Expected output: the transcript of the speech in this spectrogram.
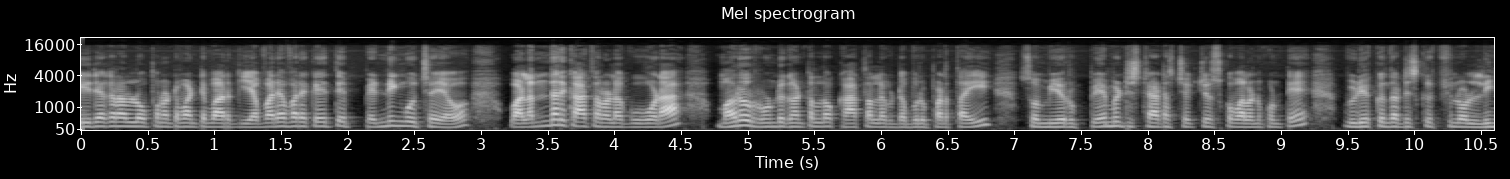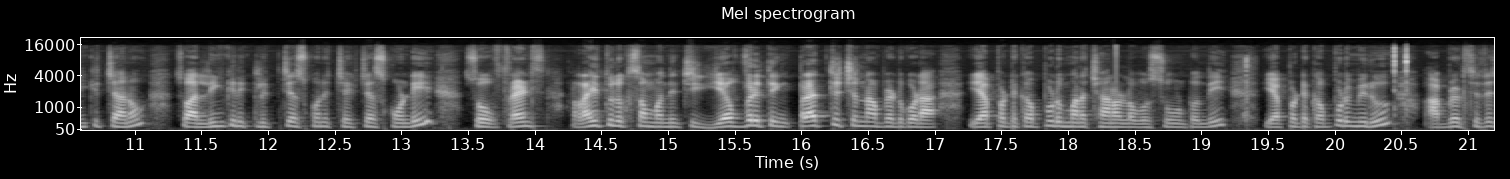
ఐదు ఎకరాల లోపు ఉన్నటువంటి వారికి ఎవరెవరికైతే పెండింగ్ వచ్చాయో వాళ్ళందరి ఖాతాలకు కూడా మరో రెండు గంటల్లో ఖాతాలకు డబ్బులు పడతాయి. సో మీరు పేమెంట్ స్టేటస్ చెక్ చేసుకోవాలనుకుంటే వీడియో కింద డిస్క్రిప్షన్లో లింక్ ఇచ్చాను. సో ఆ లింక్ని క్లిక్ చేసుకొని చెక్ చేసుకోండి. సో ఫ్రెండ్స్ రైతులకు సంబంధించి ఎవ్రీథింగ్ ప్రతి చిన్న అప్డేట్ కూడా ఎప్పటికప్పుడు మన ఛానల్లో వస్తూ ఉంటుంది. ఎప్పటికప్పుడు మీరు అప్డేట్స్ అయితే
